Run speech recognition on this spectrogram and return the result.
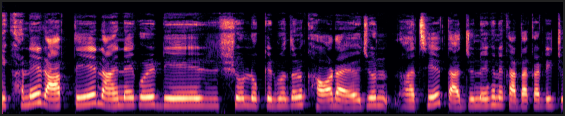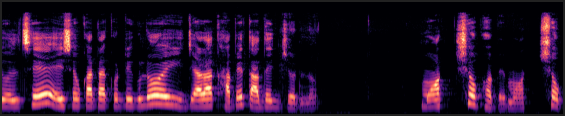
এখানে রাতে নাই নাই করে দেড়শো লোকের মতন খাওয়ার আয়োজন আছে, তার জন্য এখানে কাটাকাটি চলছে। এইসব কাটাকুটিগুলো ওই যারা খাবে তাদের জন্য। মৎস্যপ হবে, মৎস্যপ।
